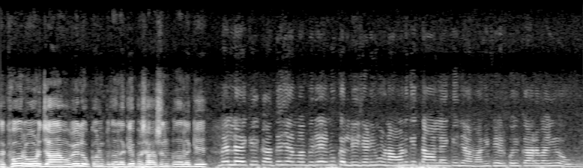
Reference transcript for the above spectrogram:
ਰੱਖੋ ਰੋਡ ਜਾਮ ਹੋਵੇ ਲੋਕਾਂ ਨੂੰ ਪਤਾ ਲੱਗੇ ਪ੍ਰਸ਼ਾਸਨ ਨੂੰ ਪਤਾ ਲੱਗੇ। ਮੈਂ ਲੈ ਕੇ ਕਾਹਤੇ ਜਾਵਾਂ ਵੀਰੇ? ਇਹਨੂੰ ਕੱਲੀ ਜਣੀ ਹੁਣ ਆਉਣਗੇ ਤਾਂ ਲੈ ਕੇ ਜਾਵਾਂਗੇ ਫਿਰ ਕੋਈ ਕਾਰਵਾਈ ਹੋਊਗੀ।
